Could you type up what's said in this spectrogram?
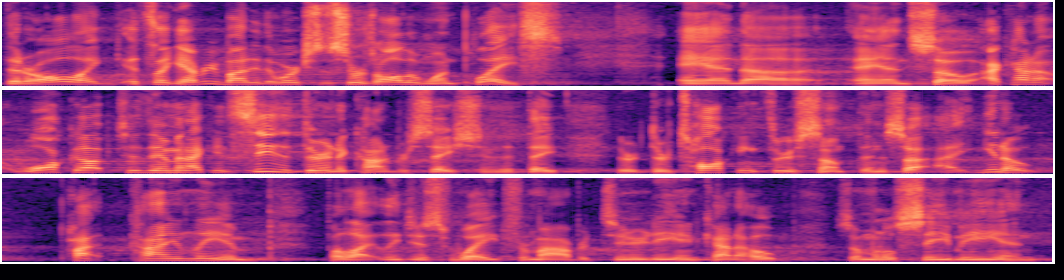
that are all like, it's like everybody that works in the stores all in one place. And, uh, and so I kind of walk up to them and I can see that they're in a conversation, that they, they're, they're talking through something. So, I, you know, kindly and politely just wait for my opportunity and kind of hope someone will see me and,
